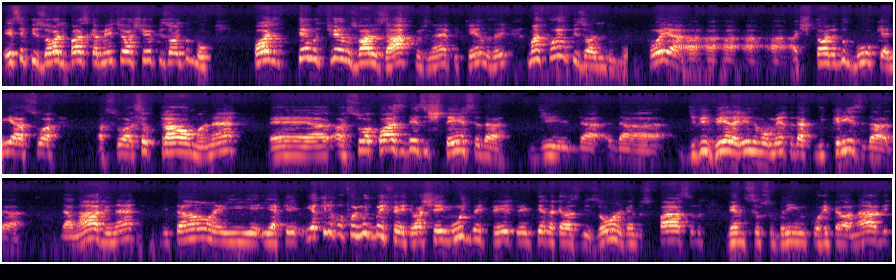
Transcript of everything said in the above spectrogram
Esse episódio, basicamente, eu achei o episódio do Book. Pode, temos, tivemos vários arcos, né, pequenos aí, mas foi o episódio do Book. Foi a, a, a, a história do Book ali, a sua, a sua, seu trauma, né, é, a, a, sua quase desistência da, de, da, da, de viver ali no momento da, de crise da, da, da nave, né? Então, e, e, aquele, e aquilo foi muito bem feito, eu achei muito bem feito, ele tendo aquelas visões, vendo os pássaros, vendo seu sobrinho correr pela nave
